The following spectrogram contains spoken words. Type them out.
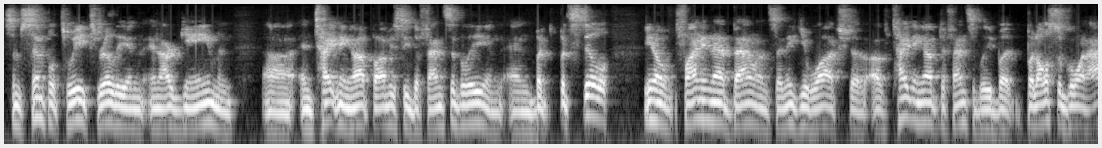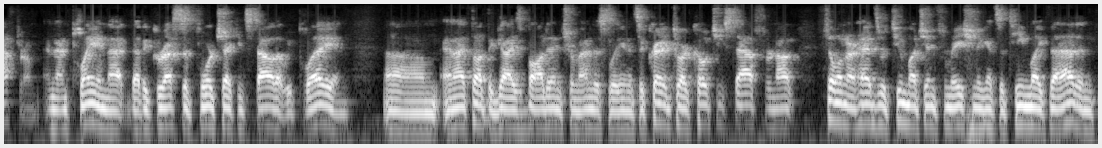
some simple tweaks, really, in, in our game and uh, and tightening up, obviously defensively, and and but but still you know, finding that balance. I think you watched of, of, tightening up defensively, but but also going after them and then playing that that aggressive forechecking style that we play. And um, and I thought the guys bought in tremendously. And it's a credit to our coaching staff for not filling our heads with too much information against a team like that and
